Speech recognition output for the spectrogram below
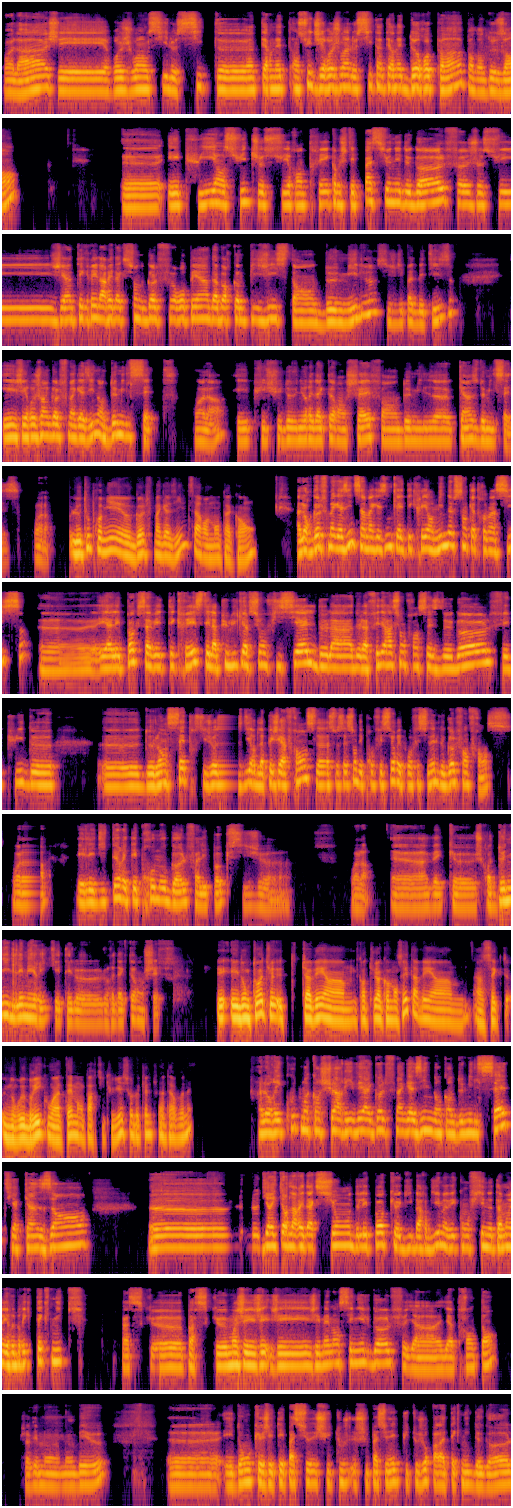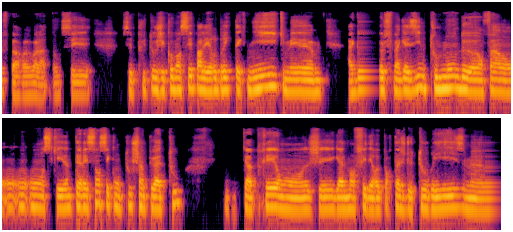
Voilà, j'ai rejoint aussi le site euh, internet. Ensuite, j'ai rejoint le site internet d'Europe 1 pendant deux ans. Euh, et puis ensuite, je suis rentré, comme j'étais passionné de golf, je suis, j'ai intégré la rédaction de Golf européen d'abord comme pigiste en 2000, si je dis pas de bêtises, et j'ai rejoint Golf Magazine en 2007. Voilà. Et puis, je suis devenu rédacteur en chef en 2015-2016. Voilà. Le tout premier euh, Golf Magazine, ça remonte à quand? Alors Golf Magazine, c'est un magazine qui a été créé en 1986 euh, et à l'époque, ça avait été créé, c'était la publication officielle de la de la Fédération française de golf et puis de euh, de l'ancêtre, si j'ose dire, de la PGA France, l'association des professeurs et professionnels de golf en France. Voilà. Et l'éditeur était Promo Golf à l'époque, si je voilà, euh, avec euh, je crois Denis Léméry qui était le, rédacteur en chef. Et, donc toi, tu, avais un quand tu as commencé, tu avais un, un une rubrique ou un thème en particulier sur lequel tu intervenais? Alors écoute, moi quand je suis arrivé à Golf Magazine donc en 2007, il y a 15 ans, euh, le directeur de la rédaction de l'époque, Guy Barbier, m'avait confié notamment les rubriques techniques parce que parce que moi j'ai même enseigné le golf il y a il y a 30 ans. J'avais mon mon BE. Euh, et donc j'étais passionné, je suis je suis passionné depuis toujours par la technique de golf, par euh, voilà. Donc c'est c'est plutôt j'ai commencé par les rubriques techniques, mais euh, à Golf Magazine, tout le monde, euh, enfin, ce qui est intéressant, c'est qu'on touche un peu à tout. Après, j'ai également fait des reportages de tourisme,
